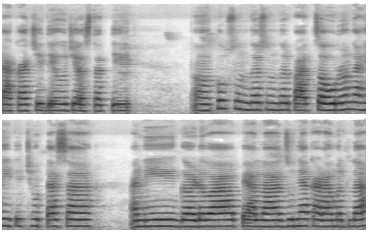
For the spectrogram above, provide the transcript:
टाकाचे देव जे असतात ते खूप सुंदर सुंदर पा चौरंग आहे इथे छोटासा. आणि गडवा प्याला जुन्या काळामधला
